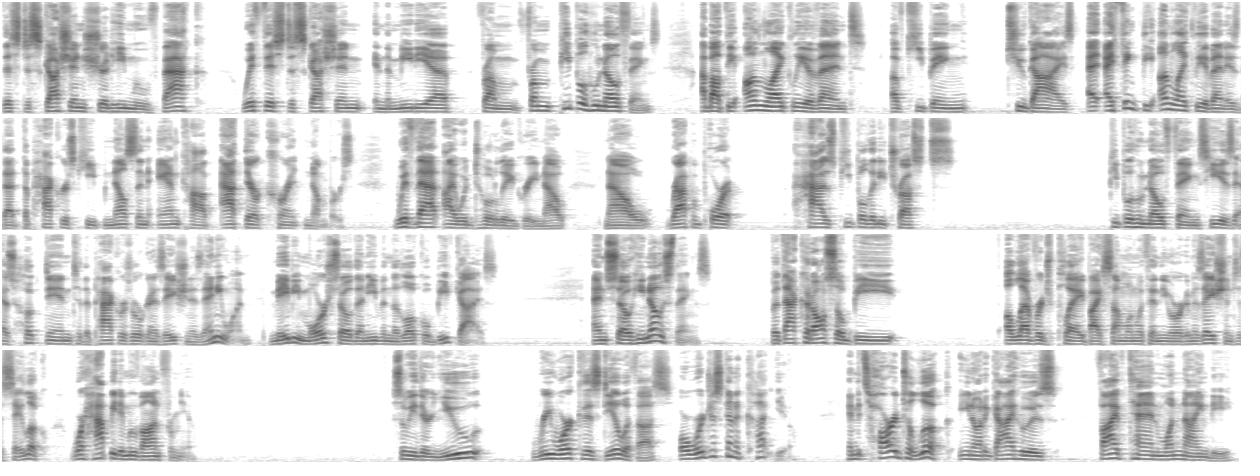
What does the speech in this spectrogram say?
this discussion, should he move back, with this discussion in the media from from people who know things about the unlikely event of keeping two guys. I, I, think the unlikely event is that the Packers keep Nelson and Cobb at their current numbers. With that, I would totally agree. Now, now Rapoport has people that he trusts, people who know things. He is as hooked into the Packers organization as anyone, maybe more so than even the local beat guys. And so he knows things. But that could also be a leverage play by someone within the organization to say, look, we're happy to move on from you. So either you rework this deal with us or we're just going to cut you. And it's hard to look, you know, at a guy who is 5'10, 190,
